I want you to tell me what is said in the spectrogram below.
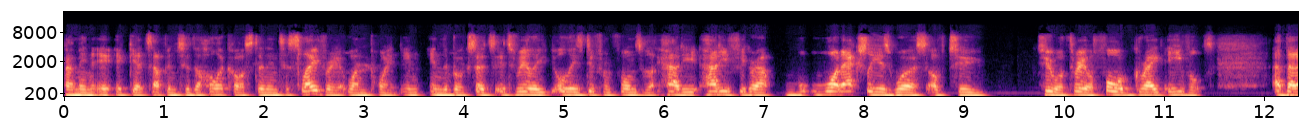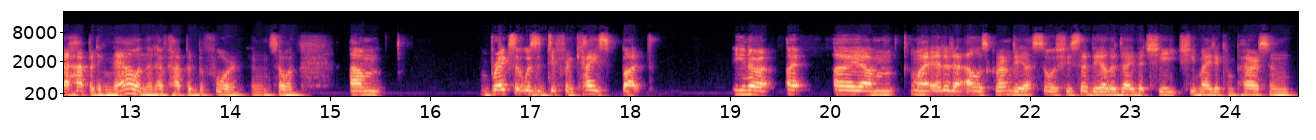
I mean, it, it, gets up into the Holocaust and into slavery at one point in, in the book. So it's it's really all these different forms of like how do you how do you figure out w- what actually is worse of two two or three or four great evils that are happening now and that have happened before and, and so on. Um, Brexit was a different case, but you know, I I um my editor Alice Grundy, I saw she said the other day that she she made a comparison,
